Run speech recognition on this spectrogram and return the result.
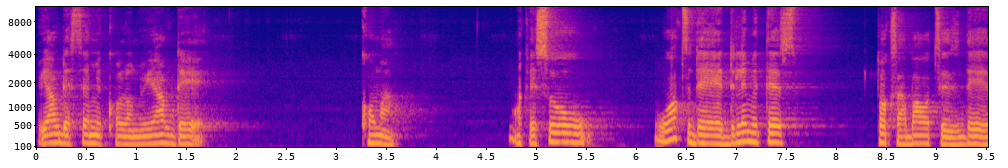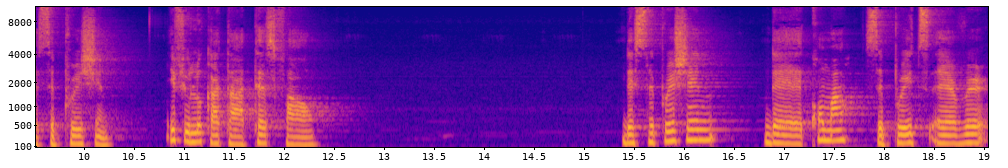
We have the semicolon we have the comma. Okay so what the delimiters talks about is the separation. If you look at our test file the separation the comma separates every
